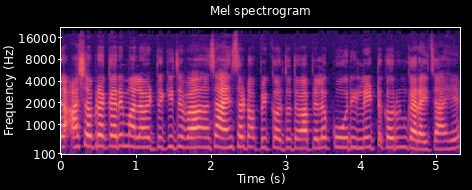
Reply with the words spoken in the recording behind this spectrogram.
तर अशा प्रकारे मला वाटतं की जेव्हा सायन्सचा टॉपिक करतो तेव्हा आपल्याला को रिलेट करून करायचं आहे.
